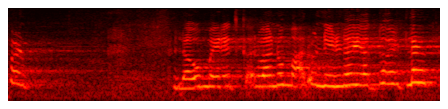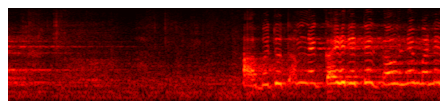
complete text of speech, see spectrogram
પણ લવ મેરેજ કરવાનો મારો નિર્ણય હતો એટલે આ બધું તમને કઈ રીતે કહું ને મને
